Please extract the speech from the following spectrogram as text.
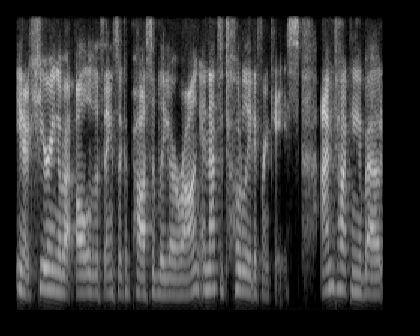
you know, hearing about all of the things that could possibly go wrong. And that's a totally different case. I'm talking about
